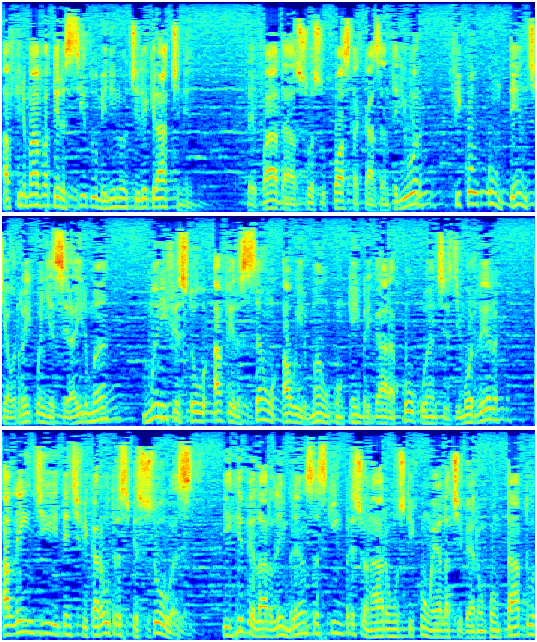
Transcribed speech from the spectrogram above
afirmava ter sido o menino Tilekratne. Levada à sua suposta casa anterior, ficou contente ao reconhecer a irmã, manifestou aversão ao irmão com quem brigara pouco antes de morrer além de identificar outras pessoas e revelar lembranças que impressionaram os que com ela tiveram contato,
